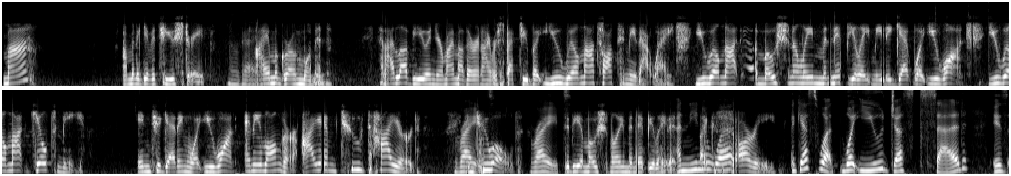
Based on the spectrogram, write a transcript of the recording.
Ma, I'm going to give it to you straight. Okay. I am a grown woman and I love you and you're my mother and I respect you, but you will not talk to me that way. You will not emotionally manipulate me to get what you want. You will not guilt me into getting what you want any longer. I am too tired. Right. too old. Right. To be emotionally manipulated. And you know like, what? Sorry. Guess what? What you just said is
